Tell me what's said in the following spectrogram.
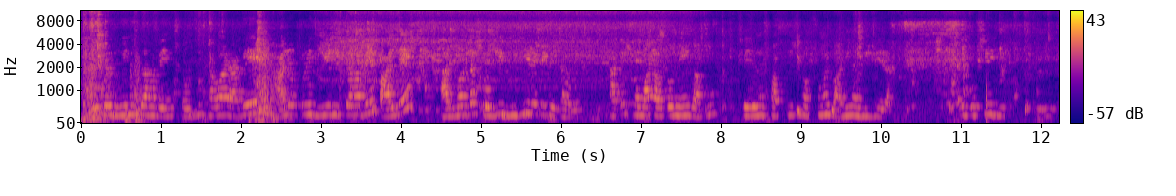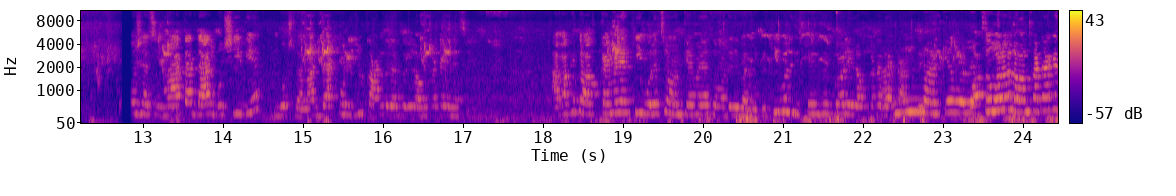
ভালো ধুয়ে নিতে হবে। সবজি খাওয়ার আগে ভালো করে ধুয়ে নিতে হবে, পারলে আধ ঘণ্টা সবজি ভিজিয়ে রেখে খেতে হবে। হাতে সময় অত নেই বাপু, সেই জন্য সব কিছু সবসময় পারি না ভিজিয়ে রাখতে। তাই বসিয়ে দিই। বসে আছি। ভাত আর ডাল বসিয়ে দিয়ে বসলাম। আর দেখো রিজুর কাণ্ড দেখো এই লঙ্কাটা এনেছে। আমাকে তো অফ ক্যামেরায় কি বলেছে অন ক্যামেরায় তোমাদের এবার বলবে। কি বলেছিস বল এই লঙ্কাটা দেখা কত বড় লঙ্কাটাকে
